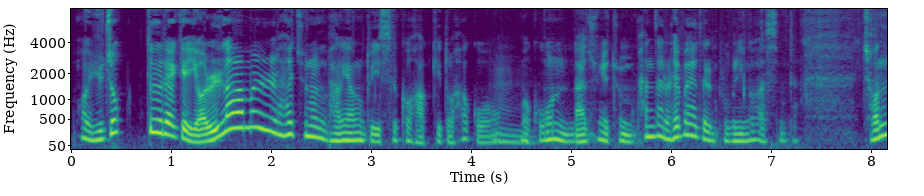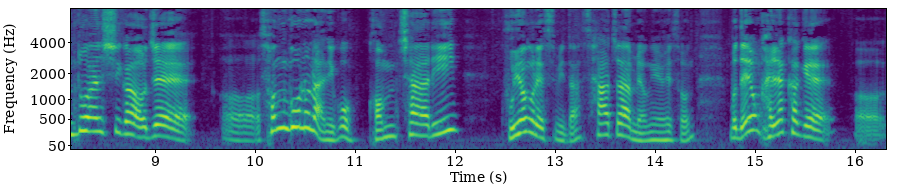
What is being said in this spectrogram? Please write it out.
뭐 유족 들에게 열람을 해주는 방향도 있을 것 같기도 하고 음. 뭐 그건 나중에 좀 판단을 해봐야 될 부분인 것 같습니다. 전두환 씨가 어제 어, 선고는 아니고 검찰이 구형을 했습니다. 사자 명예훼손. 뭐 내용 간략하게 어,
